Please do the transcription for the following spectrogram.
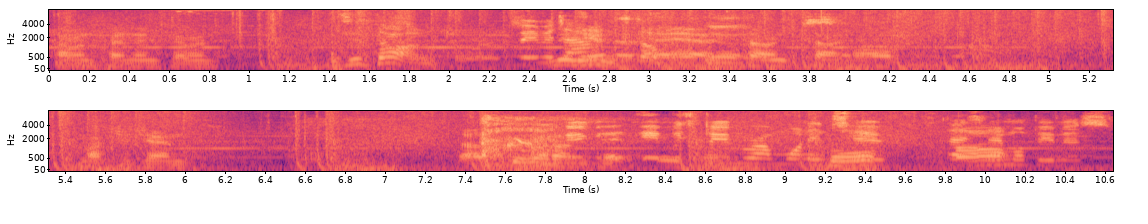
Coming, pending, coming. Is it done? Boomer down. yeah. Yeah, yeah, Yeah. it's done, it's done. Watch your gens. That's good. Well. Boomer, it was boomer on one and Four. two. There's Oh. no more boomers.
